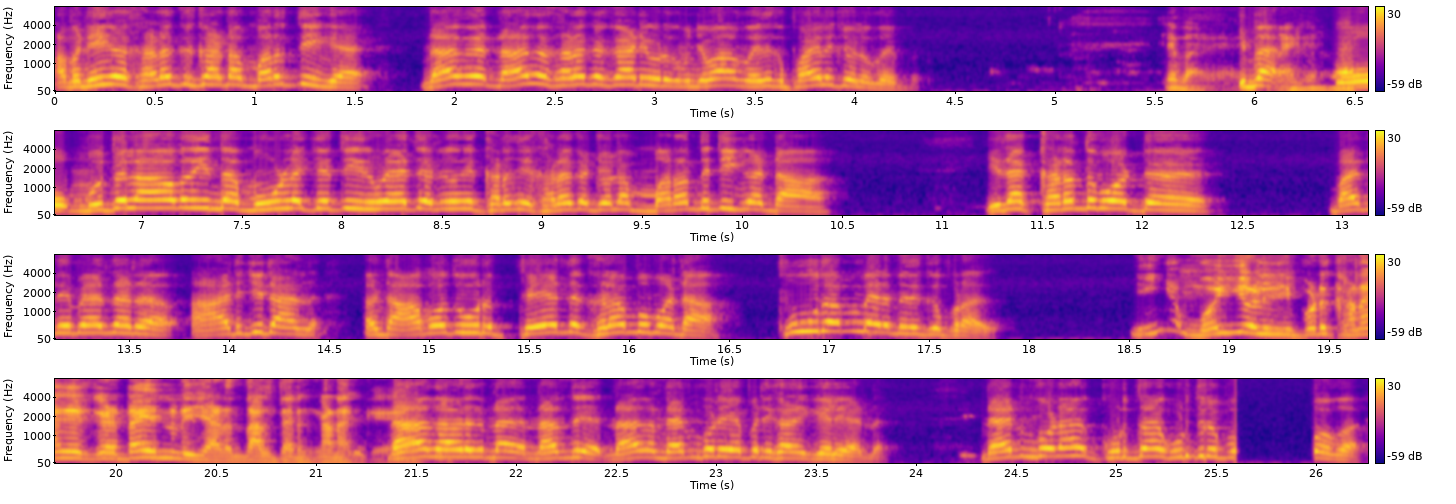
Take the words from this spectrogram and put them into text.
அப்ப நீங்க கணக்கு காட்ட மறுத்தீங்க. நாங்க நாங்க கணக்கு காட்டி கொடுக்கோம் இங்க வாங்க இதுக்கு பயல சொல்லுங்க இப்ப. இப்ப முதலாவது இந்த மூணு லட்சத்தி இருபதாயிரத்தி ஐநூறு கணக்கு கணக்க சொல்ல மறந்துட்டீங்கடா. இத கடந்து போட்டு வந்து மேந்த அடிச்சுட்டு அந்த- அந்த அவதூறு பேர்ந்து கிளம்ப மாட்டா பூதம் மேலும் இதுக்கு நீங்க மொய் எழுதி போட்டு கணக்கு கேட்டா என்னடி நடந்தால் தரும் கணக்கு? நாங்க அவருக்கு நா- நன்றி. நாங்க நன்கொடையை பற்றி கணக்கலையாண்டு நன்கொடை கொடுத்தா கொடுத்துட்டு போங்க.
